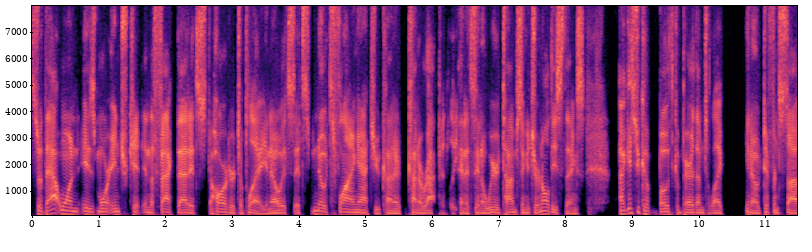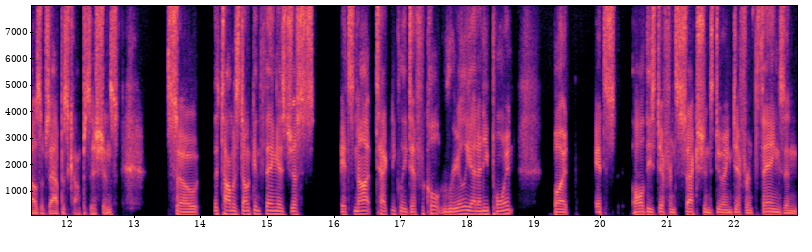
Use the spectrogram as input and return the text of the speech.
so that one is more intricate in the fact that it's harder to play. You know, it's it's notes flying at you kind of kind of rapidly, and it's in a weird time signature and all these things. I guess you could both compare them to like you know different styles of Zappa's compositions. So the Thomas Duncan thing is just it's not technically difficult really at any point, but it's all these different sections doing different things and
